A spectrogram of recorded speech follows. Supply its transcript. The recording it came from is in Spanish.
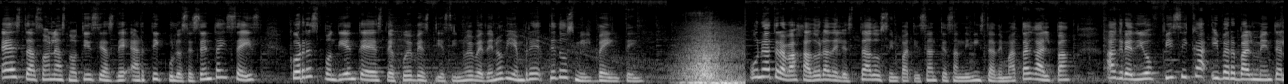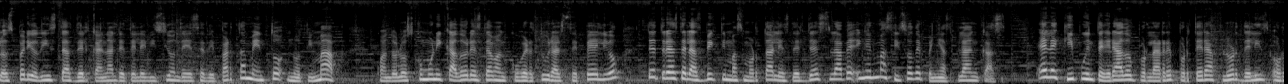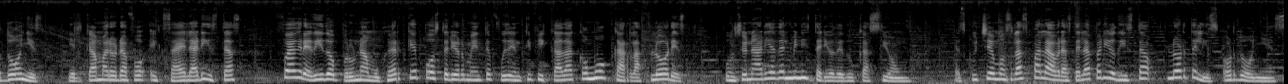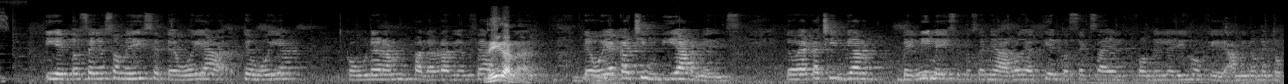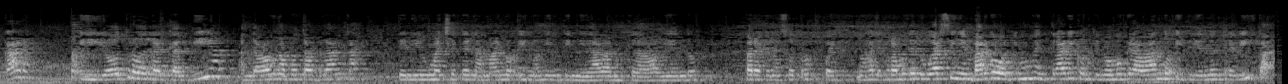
Estas son las noticias de artículo 66 correspondiente a este jueves 19 de noviembre de 2020. Una trabajadora del Estado simpatizante sandinista de Matagalpa agredió física y verbalmente a los periodistas del canal de televisión de ese departamento, Notimap, cuando los comunicadores daban cobertura al sepelio de tres de las víctimas mortales del deslave en el macizo de Peñas Blancas. El equipo integrado por la reportera Flor Delis Ordóñez y el camarógrafo Exael Aristas fue agredido por una mujer que posteriormente fue identificada como Carla Flores, funcionaria del Ministerio de Educación. Escuchemos las palabras de la periodista Flor Delis Ordóñez. Y entonces eso me dice, te voy a, te voy a, con una gran palabra bien fea. Dígala. Te voy a cachimbiar, me dice. Te voy a cachimbiar, vení, me dice. Entonces me agarró de aquí, entonces a él, donde le dijo que a mí no me tocara. Y otro de la alcaldía, andaba una bota blanca, tenía un machete en la mano y nos intimidaba, nos quedaba viendo para que nosotros pues nos alejáramos del lugar. Sin embargo, volvimos a entrar y continuamos grabando y pidiendo entrevistas.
